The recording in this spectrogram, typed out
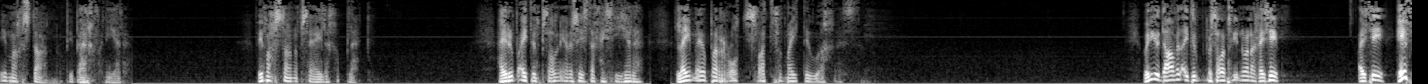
wie mag staan op die berg van die Heere? Wie mag staan op sy heilige plek? Hy roep uit in Psalm 61, hy sê, Heere, lei my op een rots wat vir my te hoog is. Hoor jy hoe David uitroep in Psalm 24, hy sê, hy sê, hef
